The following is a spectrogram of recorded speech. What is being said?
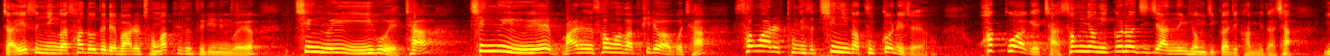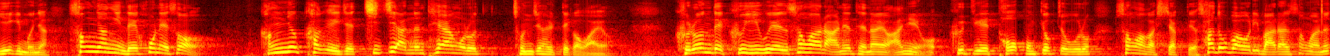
자, 예수님과 사도들의 말을 종합해서 드리는 거예요. 칭의 이후에. 자, 칭의 이후에 많은 성화가 필요하고 자, 성화를 통해서 칭의가 굳건해져요. 확고하게 자 성령이 끊어지지 않는 경지까지 갑니다. 자이 얘기 뭐냐? 성령이 내 혼에서 강력하게 이제 지지 않는 태양으로 존재할 때가 와요. 그런데 그 이후에 성화를 안 해도 되나요? 아니에요. 그 뒤에 더 본격적으로 성화가 시작돼요. 사도 바울이 말한 성화는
